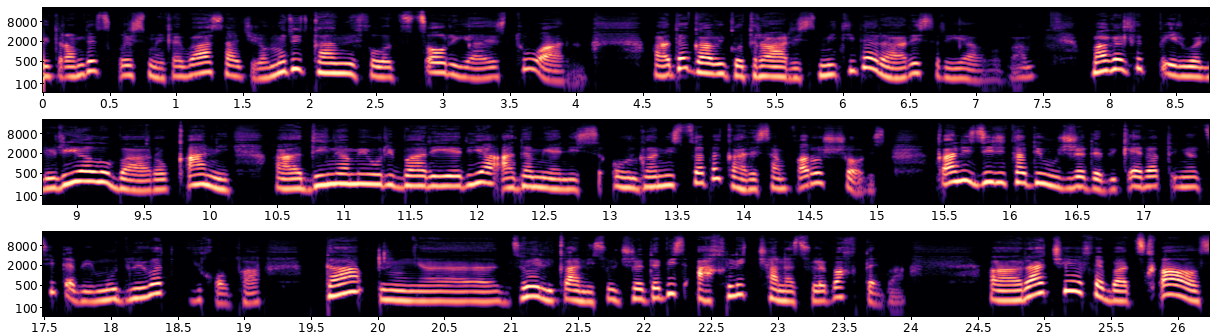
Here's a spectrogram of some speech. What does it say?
ლიტრამდე წყლის მიღებაა საჭირო. მოდით განვიხილოთ, სწორია ეს თუ არა. და გავიგოთ რა არის მითი და რა არის რეალობა. მაგალითად, პირველი რეალობაა, რომ კანი დინამიური ბარიერია ადამიანის ორგანიზმსა და გარესამყაროს შორის. კანის ძირითადი უჯრედები, კერატინოციტები მუდმივად იყოფა და ძველი კანის უჯრედების ახლით ჩანაცვლება ხდება. რაც შეეხება წყალს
